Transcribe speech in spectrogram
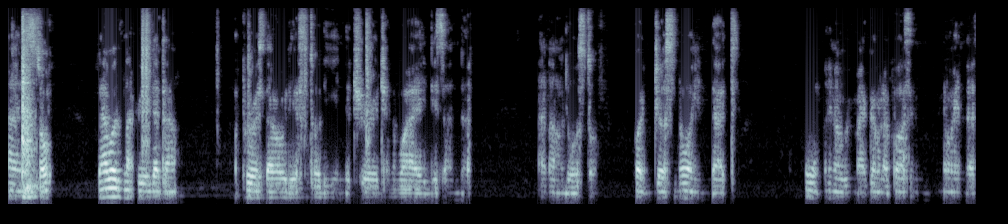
and stuff. That was not really that uh, a person that already study in the church and why this and that and all those stuff. But just knowing that you know, with my grandmother passing, knowing that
